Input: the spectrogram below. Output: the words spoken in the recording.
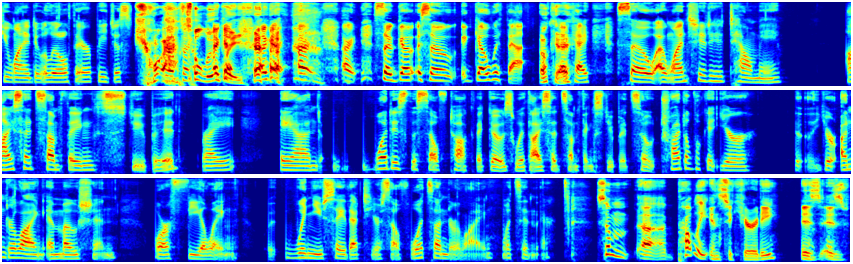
you want to do a little therapy? Just Sure, absolutely, Okay, yeah. okay, all right, all right. So go, so go with that. Okay. Okay. So I want you to tell me, I said something stupid, right? And what is the self talk that goes with I said something stupid? So try to look at your your underlying emotion or feeling when you say that to yourself. What's underlying? What's in there? Some uh, probably insecurity is Okay. is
